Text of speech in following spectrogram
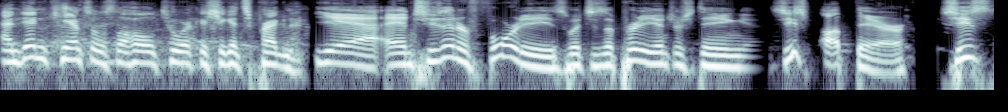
and then cancels the whole tour because she gets pregnant. yeah, and she's in her 40s, which is a pretty interesting. She's up there. She's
